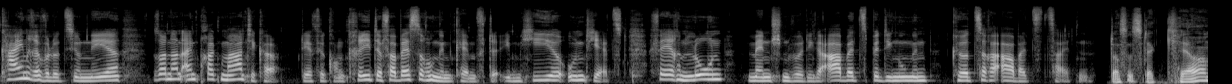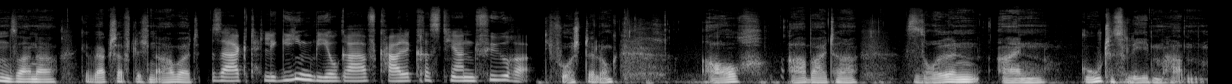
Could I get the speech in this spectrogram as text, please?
Kein Revolutionär, sondern ein Pragmatiker, der für konkrete Verbesserungen kämpfte im Hier und Jetzt. Fairen Lohn, menschenwürdige Arbeitsbedingungen, kürzere Arbeitszeiten. Das ist der Kern seiner gewerkschaftlichen Arbeit, sagt Legin-Biograf Karl Christian Führer. Die Vorstellung, auch Arbeiter sollen ein gutes Leben haben.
